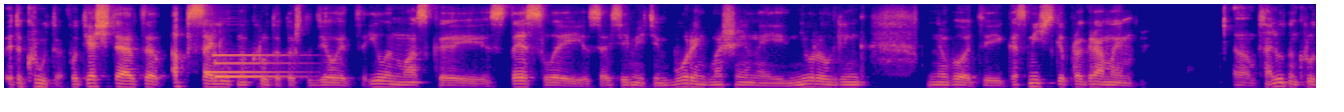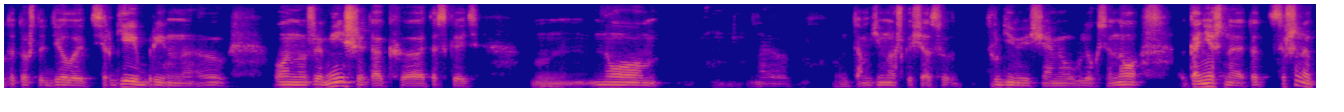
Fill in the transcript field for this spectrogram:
это круто. Вот я считаю, это абсолютно круто, то, что делает Илон Маск и с Теслой, и со всеми этими Boring машинами, и Neuralink, вот, и космической программой. Абсолютно круто то, что делает Сергей Брин. Он уже меньше, так, э, так сказать, но там немножко сейчас другими вещами увлекся. Но, конечно, это совершенно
